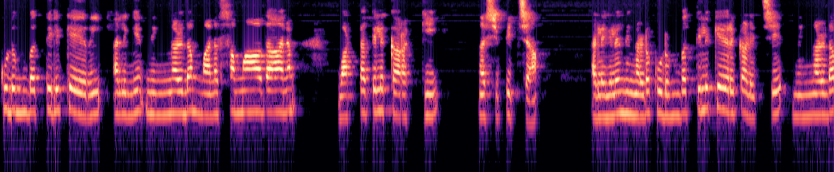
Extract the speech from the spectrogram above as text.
കുടുംബത്തിൽ കയറി അല്ലെങ്കിൽ നിങ്ങളുടെ മനസമാധാനം വട്ടത്തിൽ കറക്കി നശിപ്പിച്ച അല്ലെങ്കിൽ നിങ്ങളുടെ കുടുംബത്തിൽ കയറി കളിച്ച് നിങ്ങളുടെ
